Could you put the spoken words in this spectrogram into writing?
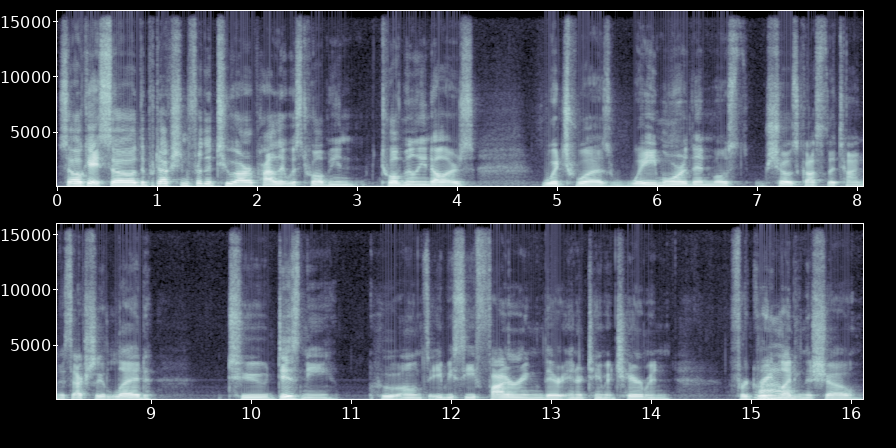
So okay, so the production for the two-hour pilot was twelve million twelve million dollars, which was way more than most shows cost at the time. This actually led to Disney, who owns ABC, firing their entertainment chairman for greenlighting the show,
